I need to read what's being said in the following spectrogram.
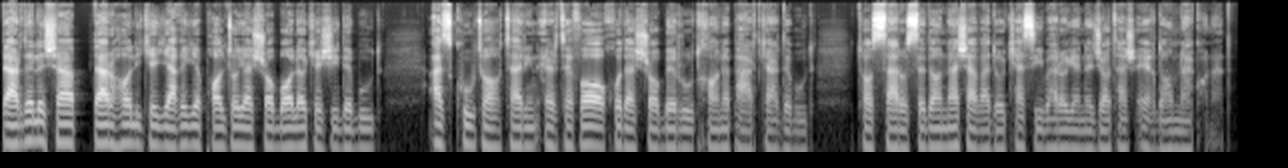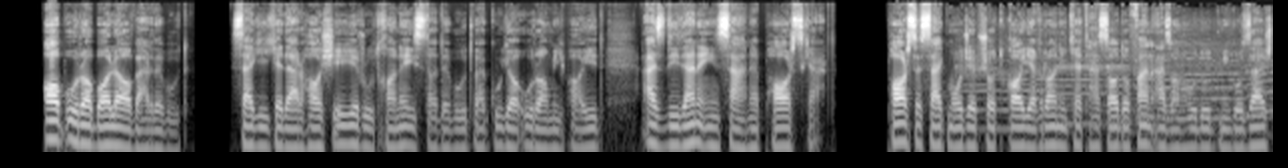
در دل شب در حالی که یقه پالتویش را بالا کشیده بود از کوتاهترین ارتفاع خودش را به رودخانه پرت کرده بود تا سر و صدا نشود و کسی برای نجاتش اقدام نکند. آب او را بالا آورده بود سگی که در حاشیه رودخانه ایستاده بود و گویا او را میپایید از دیدن این صحنه پارس کرد. پارس سگ موجب شد قایقرانی که تصادفاً از آن حدود میگذشت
